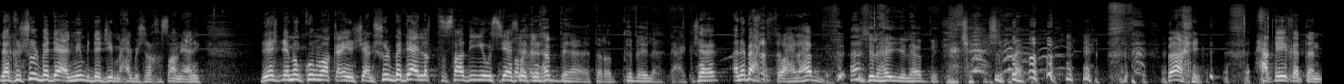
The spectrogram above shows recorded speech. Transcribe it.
لكن شو البدائل؟ مين بده يجيب محل بشر الخصاونه يعني ليش لما نكون واقعيين؟ يعني؟ شو البدائل الاقتصادية والسياسية؟ صراحة الهبة ترى انتبه لها شايف؟ أنا بحكي. صراحة الهبة. مش الهي الهبة. فاخي حقيقة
